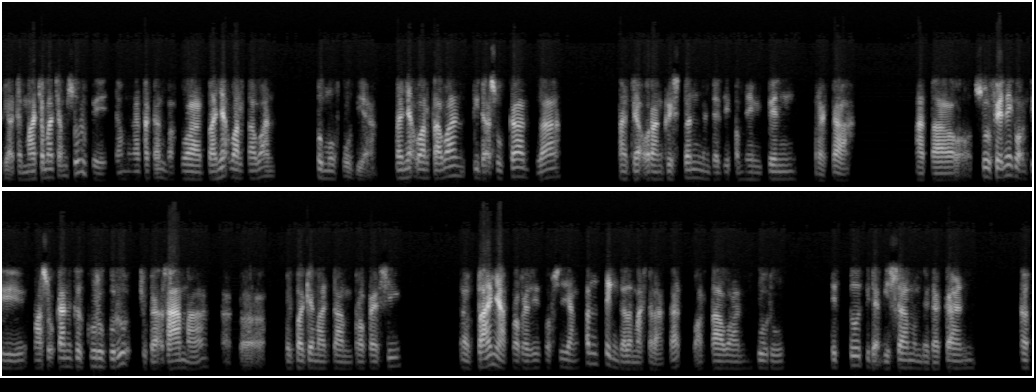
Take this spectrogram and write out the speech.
Jadi ada macam-macam survei yang mengatakan bahwa banyak wartawan homofobia. Banyak wartawan tidak suka bila ada orang Kristen menjadi pemimpin mereka. Atau survei ini kok dimasukkan ke guru-guru juga sama ke berbagai macam profesi. Eh, banyak profesi-profesi yang penting dalam masyarakat wartawan guru itu tidak bisa membedakan uh,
